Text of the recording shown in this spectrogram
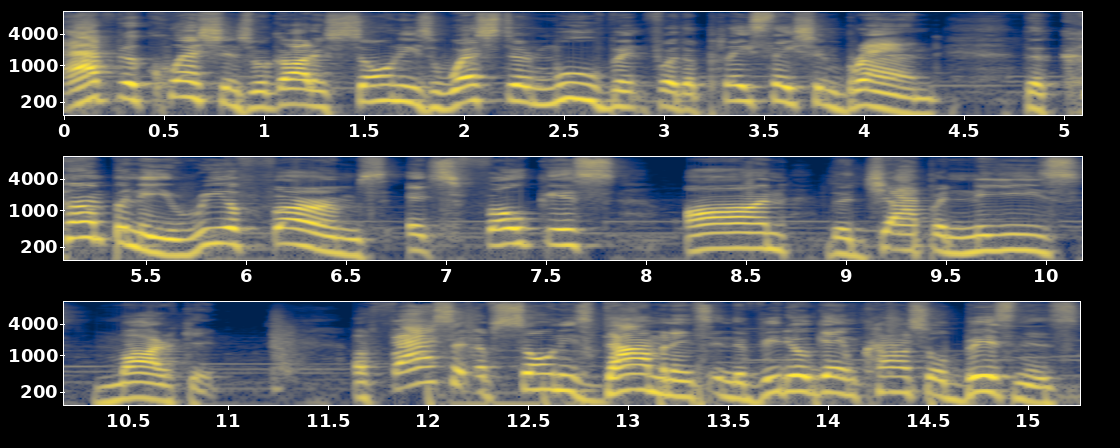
after questions regarding Sony's Western movement for the PlayStation brand, the company reaffirms its focus on the Japanese market. A facet of Sony's dominance in the video game console business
